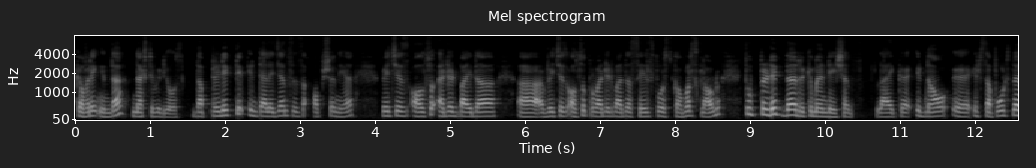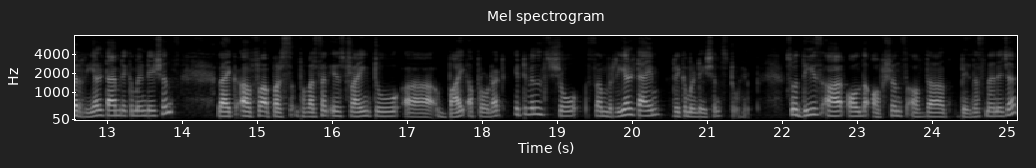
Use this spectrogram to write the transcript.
covering in the next videos. The predictive intelligence is an option here which is also added by the uh, which is also provided by the salesforce commerce cloud to predict the recommendations. Like uh, it now uh, it supports the real-time recommendations. Like if a pers person is trying to uh, buy a product it will show some real-time recommendations to him so these are all the options of the business manager.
